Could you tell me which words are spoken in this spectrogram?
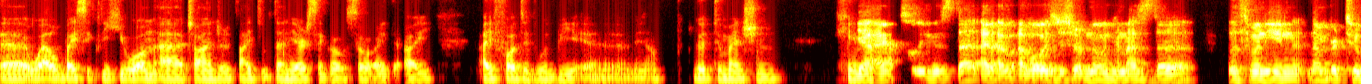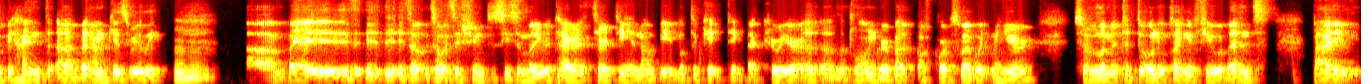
uh, well, basically he won a challenger title ten years ago. So I I, I thought it would be uh, you know good to mention him. Yeah, I absolutely missed that. I, have I've always just sort of known him as the Lithuanian number two behind uh, Berankis, really. Mm-hmm. Um, but yeah, it, it, it's, it's always a shame to see somebody retire at 30 and not be able to take that career a, a little longer. But of course, when, when you're sort of limited to only playing a few events, by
